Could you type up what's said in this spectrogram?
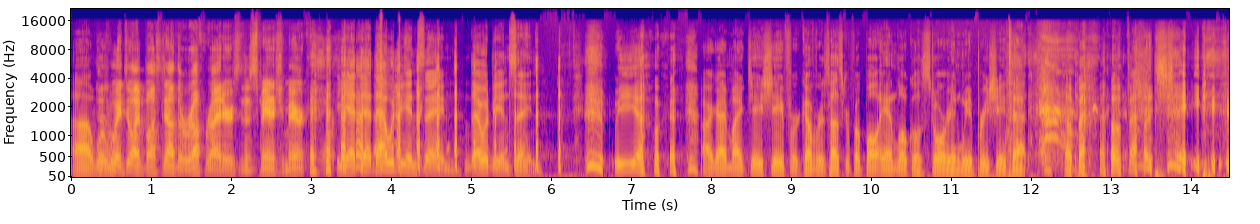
Uh, Just wait till I bust out the Rough Riders and the Spanish American War. yeah, that, that would be insane. That would be insane. We uh, our guy Mike J. Schaefer covers Husker football and local historian. We appreciate that about, about Schaefer.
